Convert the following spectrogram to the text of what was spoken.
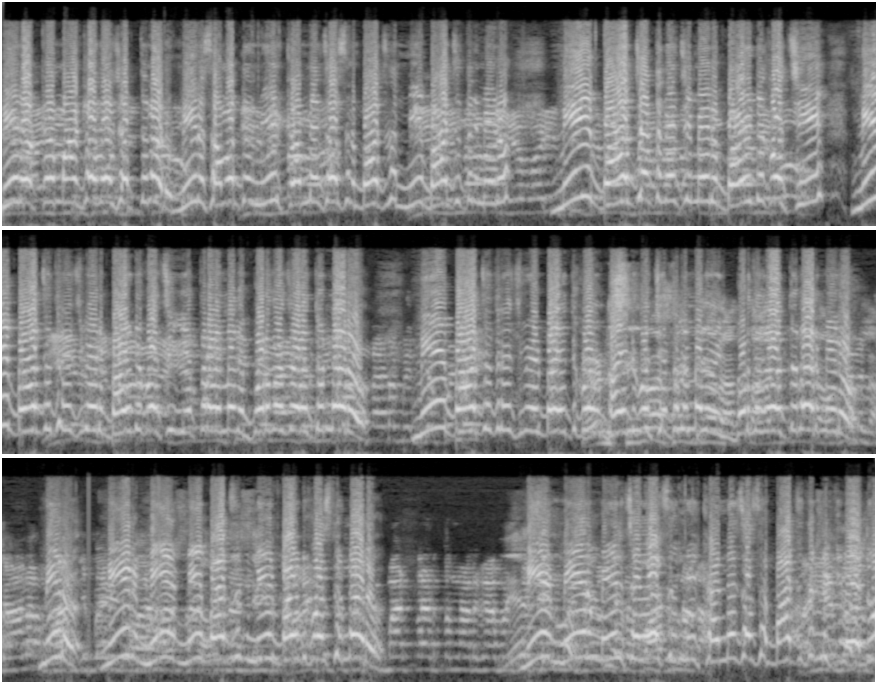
మీరు ఎక్కడ మాట్లాడాలని చెప్తున్నారు. మీరు సమర్థి మీరు ఖండించాల్సిన బాధ్యత మీ బాధ్యతని మీరు మీ బాధ్యత నుంచి మీరు బయటకు వచ్చి మీ బాధ్యత నుంచి మీరు బయటకు వచ్చి ఇతరుల మీద బురద చదువుతున్నారు మీ బాధ్యత నుంచి మీరు బయటకు బయటకు వచ్చి ఇతరుల మీద బురద చదువుతున్నారు మీరు. మీరు మీరు మీ బాధ్యత మీరు బయటకు వస్తున్నారు. మాట్లాడుతున్నారు కాబట్టి మీరు మీరు మీరు చేయాల్సిన మీ ఖండించాల్సిన బాధ్యత మీకు లేదు.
